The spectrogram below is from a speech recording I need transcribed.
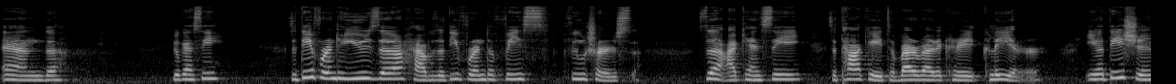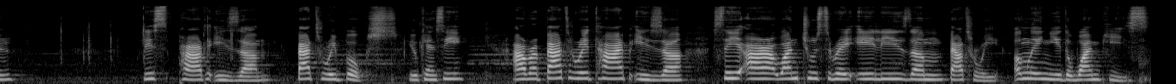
and you can see the different user have the different face features. Then I can see the target very very clear. In addition, this part is um, battery box. You can see our battery type is a CR123A lithium battery, only need one piece.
